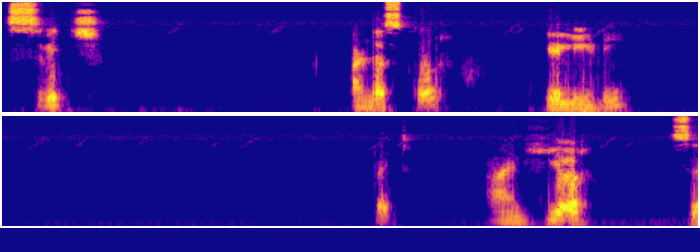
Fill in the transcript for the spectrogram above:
switch underscore led right? And here so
